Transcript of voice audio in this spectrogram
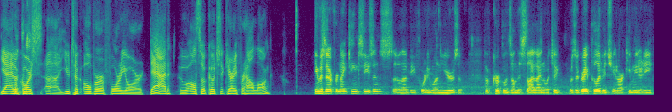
Yeah, and of course, uh, you took over for your dad, who also coached at Carey for how long? He was there for 19 seasons, so that'd be 41 years of, of Kirkland's on this sideline, which was a great privilege in our community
